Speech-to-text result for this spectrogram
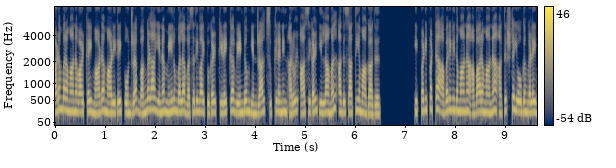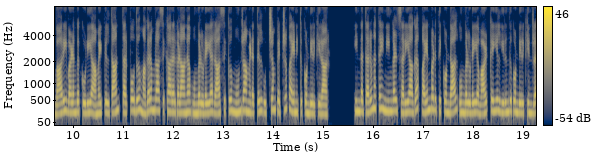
ஆடம்பரமான வாழ்க்கை மாட மாளிகை போன்ற பங்களா என மேலும் பல வசதி வாய்ப்புகள் கிடைக்க வேண்டும் என்றால் சுக்கிரனின் அருள் ஆசைகள் இல்லாமல் அது சாத்தியமாகாது. இப்படிப்பட்ட அபரிவிதமான அபாரமான அதிர்ஷ்ட யோகங்களை வாரி வழங்கக்கூடிய அமைப்பில்தான் தற்போது மகரம் ராசிக்காரர்களான உங்களுடைய ராசிக்கு மூன்றாம் இடத்தில் உச்சம் பெற்று பயணித்துக் கொண்டிருக்கிறார். இந்த தருணத்தை நீங்கள் சரியாக பயன்படுத்திக் கொண்டால் உங்களுடைய வாழ்க்கையில் இருந்து கொண்டிருக்கின்ற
